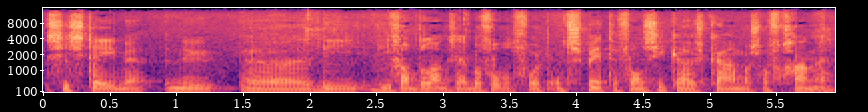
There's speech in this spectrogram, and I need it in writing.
systemen nu eh, die, die van belang zijn. Bijvoorbeeld voor het ontsmetten van ziekenhuiskamers of gangen.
